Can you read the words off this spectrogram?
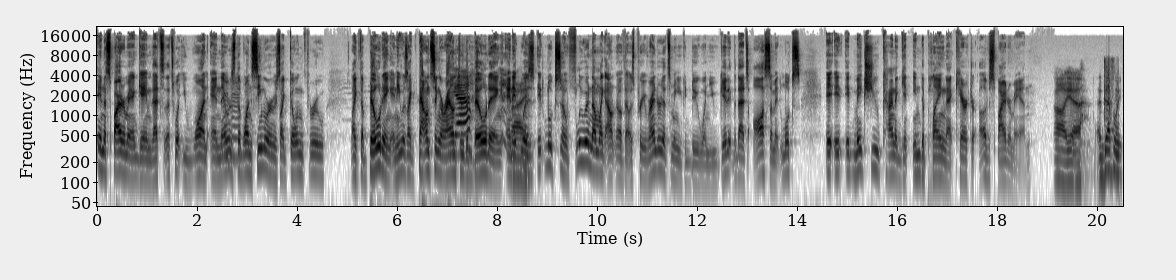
in a Spider-Man game, that's that's what you want. And there was Mm-hmm. the one scene where he was like going through, like the building, and he was like bouncing around through the building, and Right. it was it looked so fluid. And I'm like, I don't know if that was pre-rendered. That's something you can do when you get it, but that's awesome. It looks, it it, it makes you kind of get into playing that character of Spider-Man. Oh yeah, it definitely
